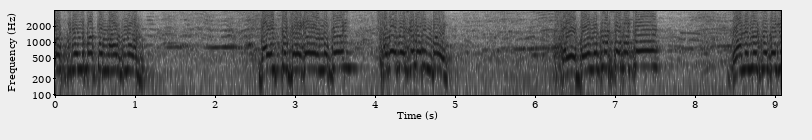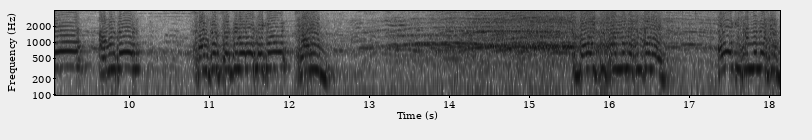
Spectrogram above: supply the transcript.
হসপিটালের মতো নাজমুল দায়িত্ব জায়গায় অনুযায়ী সবাই বসে পারেন ভাই। সেই বনপূর্ত থেকে বনপূর্ত থেকে আমাদের সংসদ সচিবালয় থেকে শাহিন একটু সামনে বসুন করে এই একটু সামনে বসুন।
